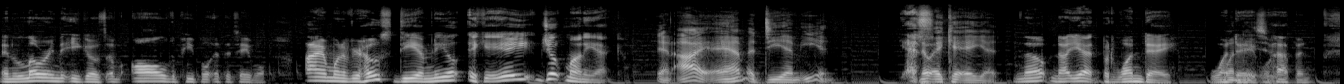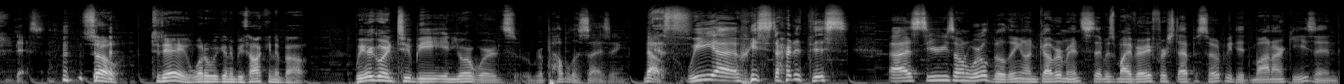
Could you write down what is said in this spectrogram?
and lowering the egos of all the people at the table. I am one of your hosts, DM Neil, aka Joke Maniac. And I am a DM Ian. Yes. No AKA yet. No, not yet, but one day. One, One day, day it will happen. Yes. So, today, what are we going to be talking about? We are going to be, in your words, republicizing. No, Yes. we uh, we started this uh, series on world building on governments. It was my very first episode. We did monarchies, and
